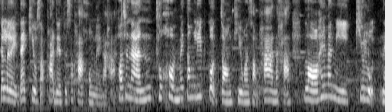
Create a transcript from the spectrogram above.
ก็เลยได้คิวสัมภาษณ์เดือนพฤษภาคมเลยนะคะ เพราะฉะนั้นทุกคนไม่ต้องรีบกดจองคิววันสัมภาษณ์นะคะ รอให้มันมีคิวหลุดใน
